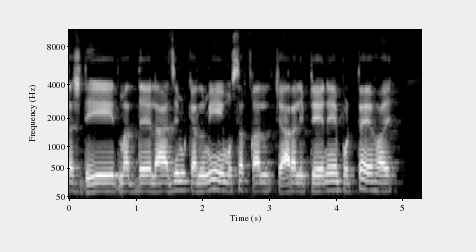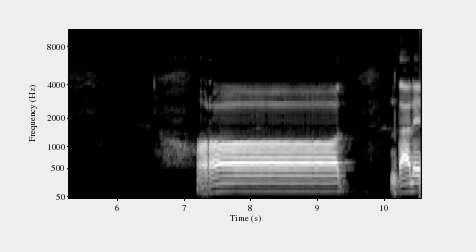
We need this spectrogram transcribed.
তসদিদ, মাদ্দে লাজিম কালমি মুসাক্কাল, চার আলিফ টেনে পড়তে হয় র দালে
